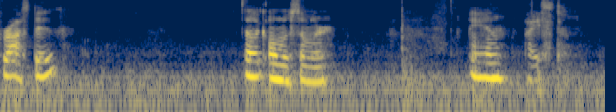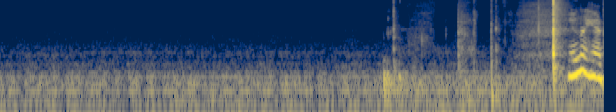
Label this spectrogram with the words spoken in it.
frosted. They look almost similar. And iced. Then I have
